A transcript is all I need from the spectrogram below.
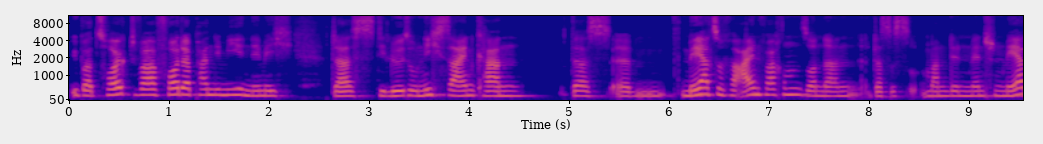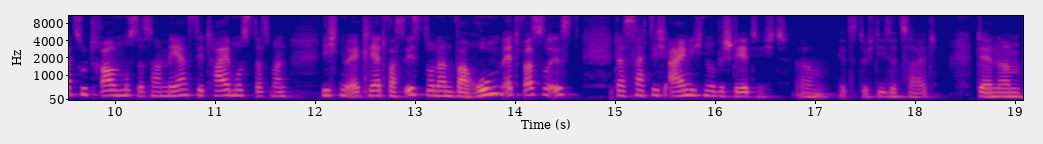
überzeugt war, vor der Pandemie, nämlich, dass die Lösung nicht sein kann, das ähm, mehr zu vereinfachen, sondern dass es man den Menschen mehr zutrauen muss, dass man mehr ins Detail muss, dass man nicht nur erklärt, was ist, sondern warum etwas so ist. Das hat sich eigentlich nur bestätigt ähm, jetzt durch diese Zeit, denn ähm,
